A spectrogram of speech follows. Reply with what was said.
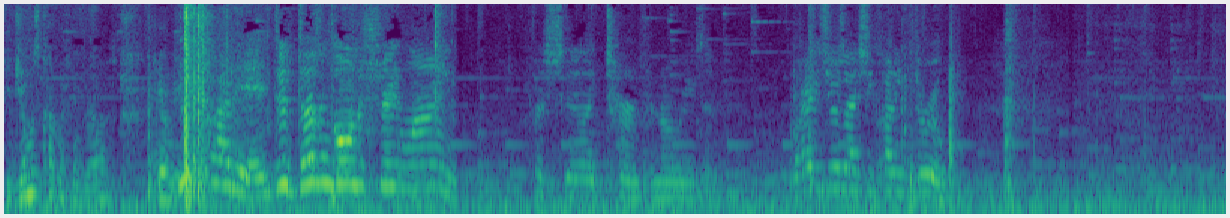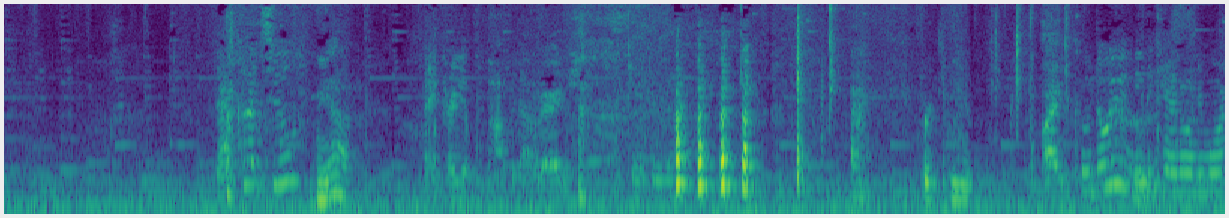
Did you almost cut my finger off? You You cut it. It just doesn't go in a straight line. It's just gonna like turn for no reason. Why is yours actually cutting through? That cut too? Yeah. Like, hurry up and pop it out already. I can't do that. Ah, Freaking. Alright, we don't even need a candle anymore?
